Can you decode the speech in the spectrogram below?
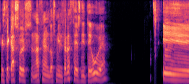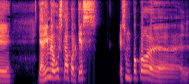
Este caso es, nace en el 2013, es de ITV. Y, y a mí me gusta porque es, es un poco eh,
